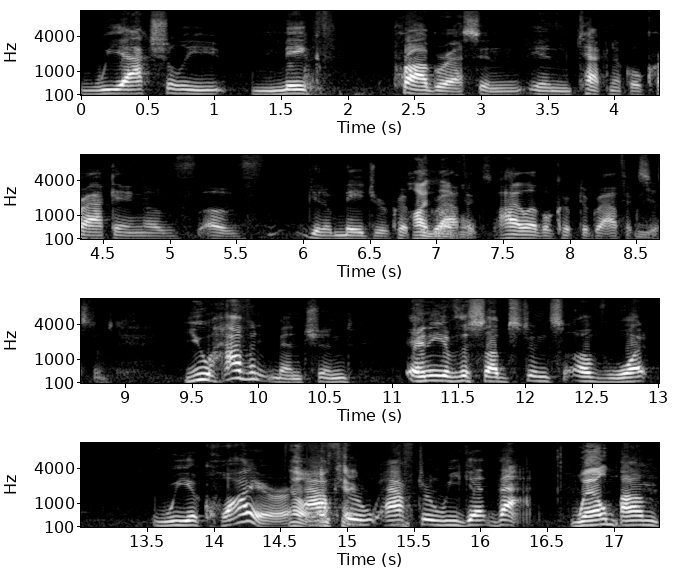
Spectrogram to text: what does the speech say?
we actually make progress in, in technical cracking of, of you know major cryptographics, high level, high level cryptographic yeah. systems you haven't mentioned any of the substance of what we acquire oh, after okay. after we get that. Well, um,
